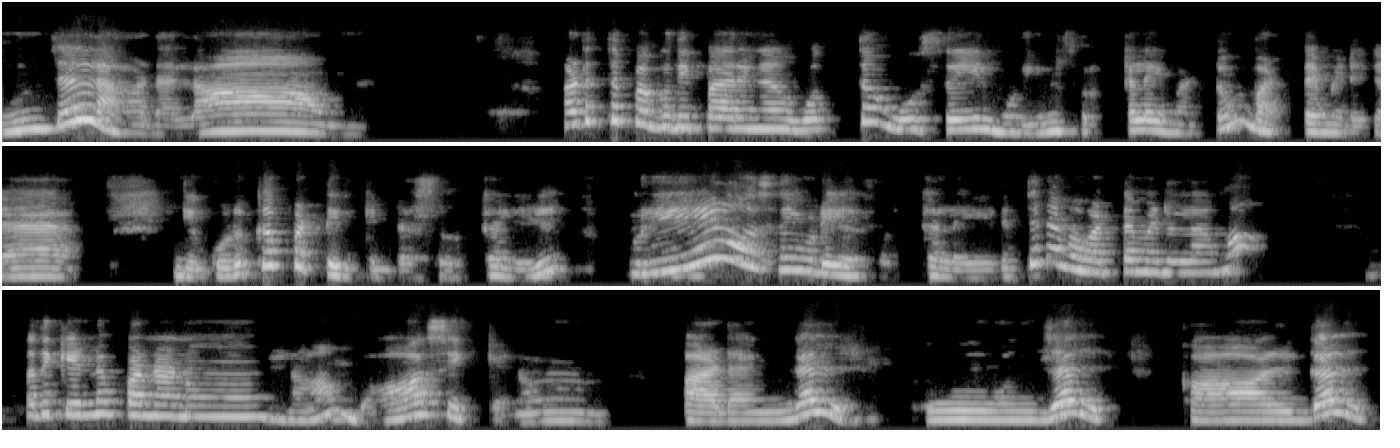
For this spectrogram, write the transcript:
ஊஞ்சல் ஆடலாம். அடுத்த பகுதி பாருங்க. ஒத்த ஓசையில் முடியும் சொற்களை மட்டும் வட்டமிடுக. இங்க கொடுக்கப்பட்டிருக்கின்ற சொற்களில் ஒரே ஓசையுடைய சொற்களை எடுத்து நம்ம வட்டமிடலாமா? அதுக்கு என்ன பண்ணணும்? நாம் வாசிக்கணும். படங்கள் ஊஞ்சல் கால்கள்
